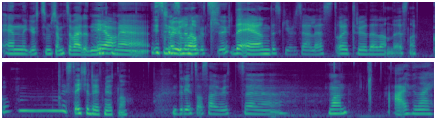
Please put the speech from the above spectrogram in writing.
En gutt som kommer til verden Ja, med Utrolig nok. Det er en beskrivelse jeg har lest, og jeg tror det er den det er snakk om. Hvis det ikke driter meg ut nå. Drita seg ut, eh, Maren. Nei, hun er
